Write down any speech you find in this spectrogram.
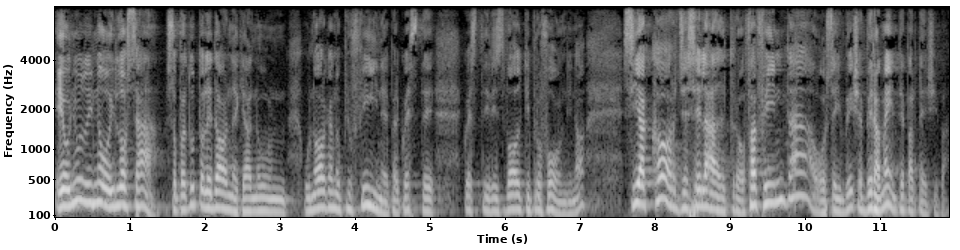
E ognuno di noi lo sa, soprattutto le donne che hanno un, un organo più fine per queste, questi risvolti profondi, no? si accorge se l'altro fa finta o se invece veramente partecipa.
